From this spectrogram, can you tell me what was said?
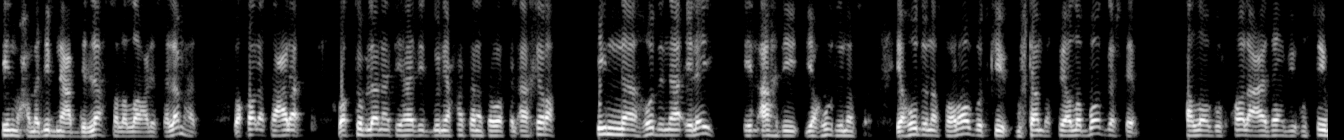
این محمد ابن عبد الله صلی الله علیه وسلم هست وقال تعالى واكتب لنا في هذه الدنيا حسنة وفي الآخرة. انا هدنا إليك. این عهد و نصارا یهود و نصارا بود که گفتن به سوی الله بازگشتیم الله قف قال عذابي أصيب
